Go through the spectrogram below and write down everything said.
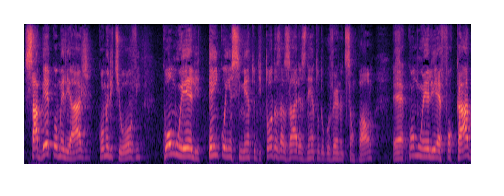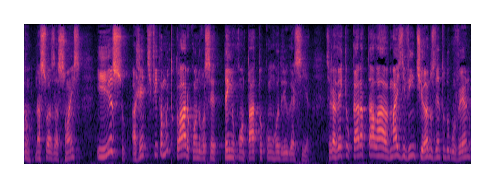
saber como ele age, como ele te ouve, como ele tem conhecimento de todas as áreas dentro do governo de São Paulo, é, como ele é focado nas suas ações. E isso a gente fica muito claro quando você tem um contato com o Rodrigo Garcia. Você já vê que o cara está lá há mais de 20 anos dentro do governo,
